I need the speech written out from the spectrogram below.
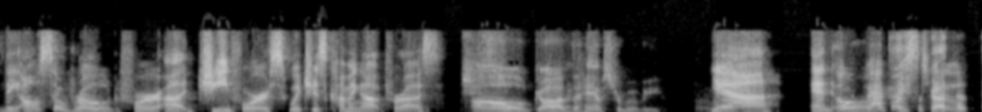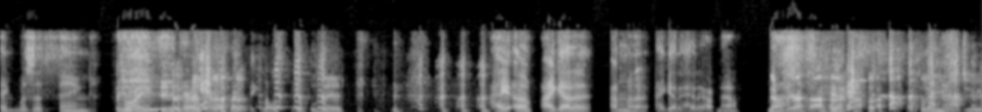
they also wrote for uh, G Force, which is coming up for us. Oh God, the hamster movie. Yeah, and oh, Oh, Bad I Boys forgot Two. that thing was a thing. Right? I think most people did. I um I gotta I'm gonna I gotta head out now. No. Please do.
